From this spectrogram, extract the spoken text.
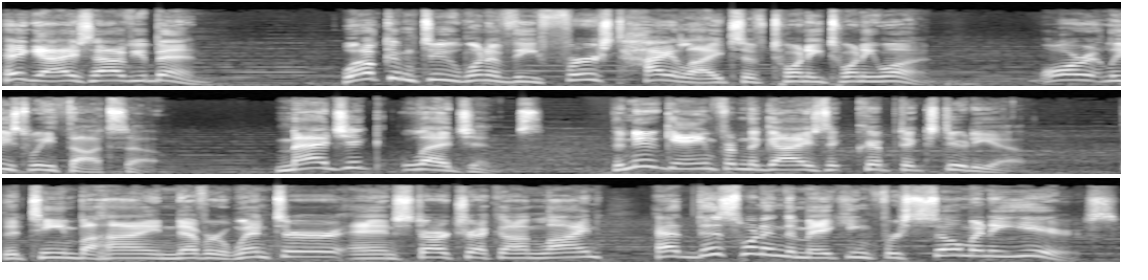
Hey guys, how have you been? Welcome to one of the first highlights of 2021. Or at least we thought so. Magic Legends, the new game from the guys at Cryptic Studio. The team behind Neverwinter and Star Trek Online had this one in the making for so many years,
